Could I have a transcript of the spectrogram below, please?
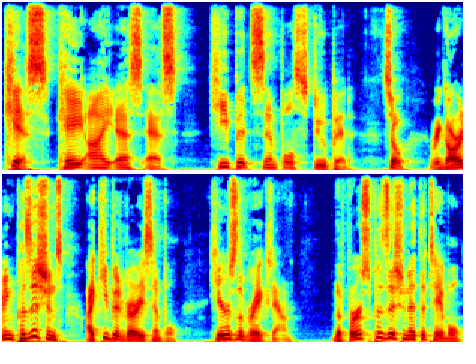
KISS, K I S S. Keep it simple, stupid. So, regarding positions, I keep it very simple. Here's the breakdown the first position at the table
